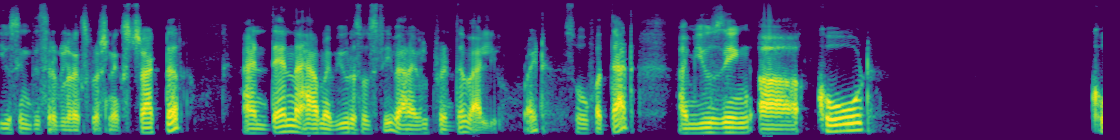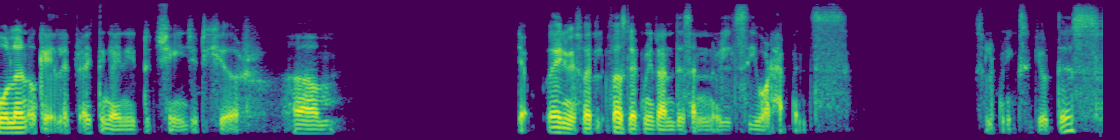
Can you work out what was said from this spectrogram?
using this regular expression extractor and then I have my view results tree where I will print the value, right? So for that, I'm using a code colon. Okay, let I think I need to change it here. Um, yeah. Anyway, so first let me run this and we'll see what happens. So let me execute this,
